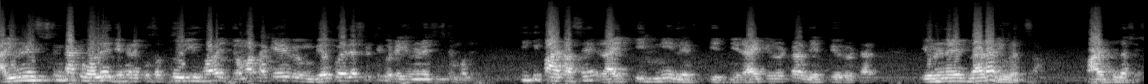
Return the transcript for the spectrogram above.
আর ইউরিনারি সিস্টেম কাকে বলে? যেখানে প্রস্রাব তৈরি হয়, জমা থাকে এবং বের করে দেওয়া ঠিক ওটা ইউরিনারি সিস্টেম বলে। কি কি পার্ট আছে? Right kidney left kidney right ureter left ureter urinary bladder urethra পার্টগুলো শেষ।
